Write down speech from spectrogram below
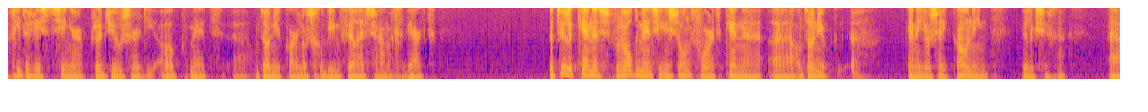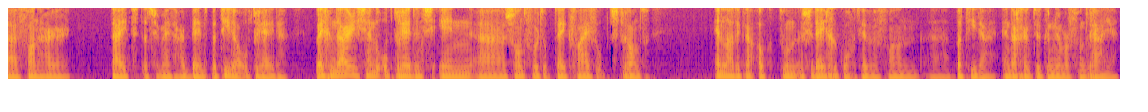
gitarist, zinger, producer... die ook met uh, Antonio Carlos Gobim veel heeft samengewerkt. Natuurlijk kennen vooral de mensen in Zandvoort... kennen uh, Antonio... kennen José Koning, wil ik zeggen... van haar tijd dat ze met haar band Batida optreden. Legendarisch zijn de optredens in Zandvoort op Take 5 op het strand. En laat ik nou ook toen een cd gekocht hebben van Batida. En daar ga ik natuurlijk een nummer van draaien.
